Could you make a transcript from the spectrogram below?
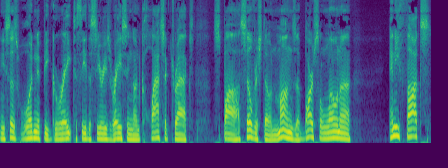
He says, wouldn't it be great to see the series racing on classic tracks, Spa, Silverstone, Monza, Barcelona? Any thoughts?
